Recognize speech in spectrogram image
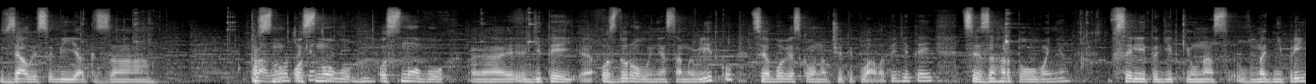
взяли собі як за Правило основ, основу, основу е, дітей е, оздоровлення саме влітку. Це обов'язково навчити плавати дітей, це загартовування. Все літо дітки у нас на Дніпрі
